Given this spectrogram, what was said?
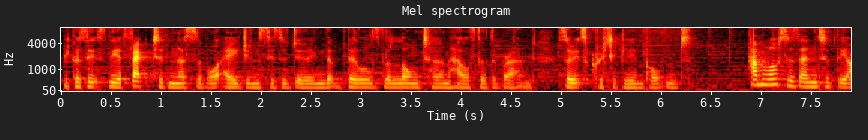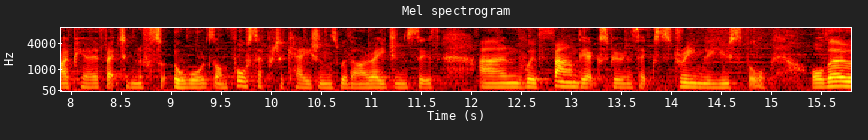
because it's the effectiveness of what agencies are doing that builds the long-term health of the brand. So it's critically important. Camelot has entered the IPA Effectiveness Awards on four separate occasions with our agencies and we've found the experience extremely useful. Although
